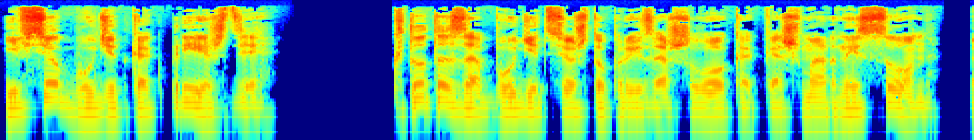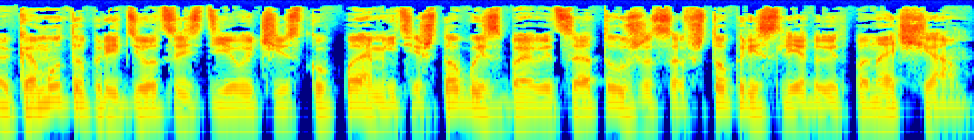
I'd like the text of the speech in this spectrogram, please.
и все будет как прежде. Кто-то забудет все, что произошло, как кошмарный сон, а кому-то придется сделать чистку памяти, чтобы избавиться от ужасов, что преследует по ночам.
